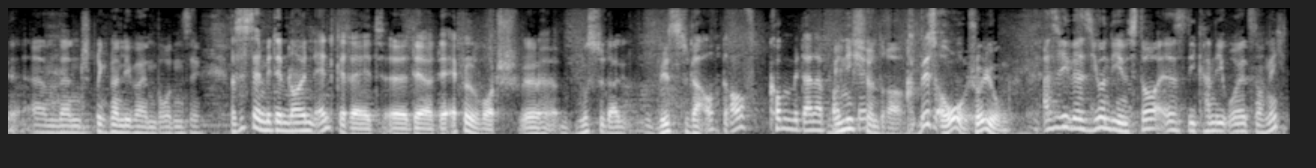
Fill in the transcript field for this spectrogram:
ähm, dann springt man lieber in den Bodensee. Was ist denn mit dem neuen Endgerät, äh, der, der Apple Watch? Äh, musst du da, willst du da auch drauf kommen mit deiner Podcast? Bin ich schon drauf. Ach, bist, oh, Entschuldigung. Also die Version, die im Store ist, die kann die Uhr jetzt noch nicht.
